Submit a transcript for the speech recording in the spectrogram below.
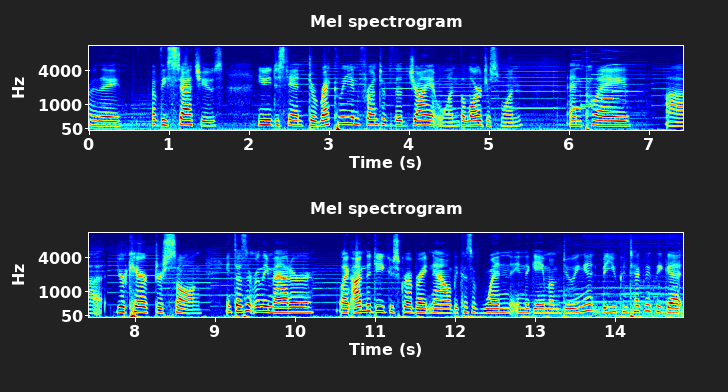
are they of these statues. You need to stand directly in front of the giant one, the largest one, and play uh, your character's song. It doesn't really matter like, I'm the Deku Scrub right now because of when in the game I'm doing it, but you can technically get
